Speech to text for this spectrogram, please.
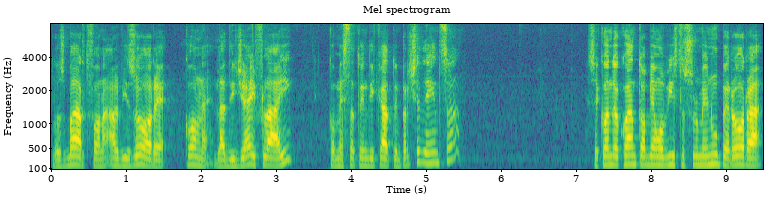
lo smartphone al visore con la DJI Fly come è stato indicato in precedenza. Secondo quanto abbiamo visto sul menu per ora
